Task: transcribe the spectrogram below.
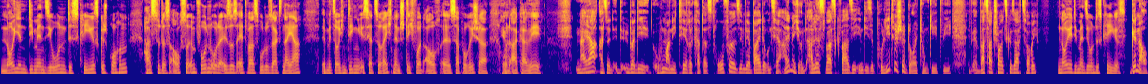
neuen Dimensionen des Krieges gesprochen. Hast du das auch so empfunden oder ist es etwas, wo du sagst, na ja, äh, mit solchen Dingen ist ja zu rechnen. Stichwort auch äh, Saporischa ja. und AKW. Naja, also über die humanitäre Katastrophe sind wir beide uns ja einig und alles, was quasi in diese politische Deutung geht, wie, was hat Scholz gesagt, sorry? Neue Dimension des Krieges. Genau,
